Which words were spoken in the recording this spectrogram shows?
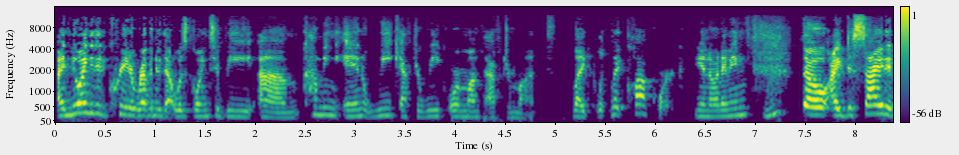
I knew I needed to create a revenue that was going to be um, coming in week after week or month after month. like like clockwork you know what i mean Mhm. so i decided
